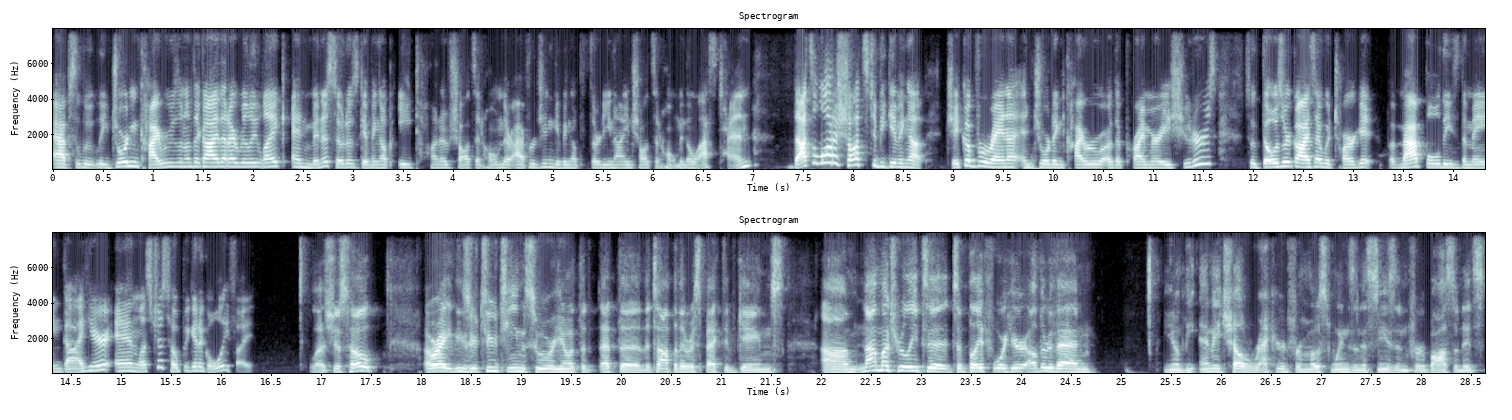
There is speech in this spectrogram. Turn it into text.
absolutely. Jordan Kyrou is another guy that I really like, and Minnesota's giving up a ton of shots at home. They're averaging giving up thirty nine shots at home in the last ten. That's a lot of shots to be giving up. Jakub Vrana and Jordan Kyrou are the primary shooters, so those are guys I would target. But Matt Boldy's the main guy here, and let's just hope we get a goalie fight. Let's just hope. All right, these are two teams who are you know at the at the the top of their respective games. Um, not much really to to play for here, other than you know the NHL record for most wins in a season for Boston. It's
